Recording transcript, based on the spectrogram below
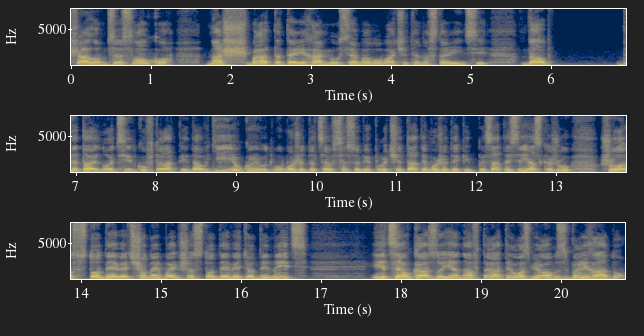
Шалом це Славко. Наш брат Татарігамі у себе, ви бачите, на сторінці дав детальну оцінку втрат під Авдіївкою. Ви можете це все собі прочитати, можете підписатися. Я скажу, що 109, щонайменше 109 одиниць, і це вказує на втрати розміром з бригаду.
